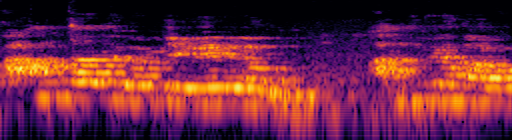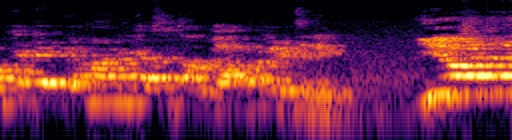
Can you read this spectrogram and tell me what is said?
ప్రాంతాన్ని బట్టి వేరే ఉంది. అందుకని మనం ఒకటే డిమాండ్ చేస్తాం గవర్నమెంట్ ఈ రోజున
